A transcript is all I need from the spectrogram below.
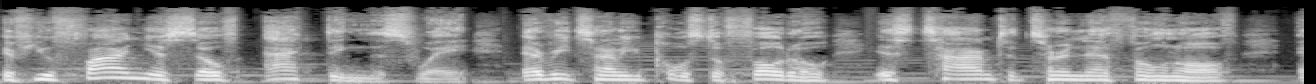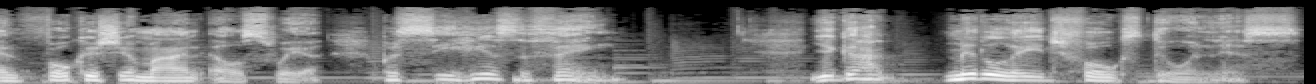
If you find yourself acting this way every time you post a photo, it's time to turn that phone off and focus your mind elsewhere. But see, here's the thing. You got middle-aged folks doing this.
